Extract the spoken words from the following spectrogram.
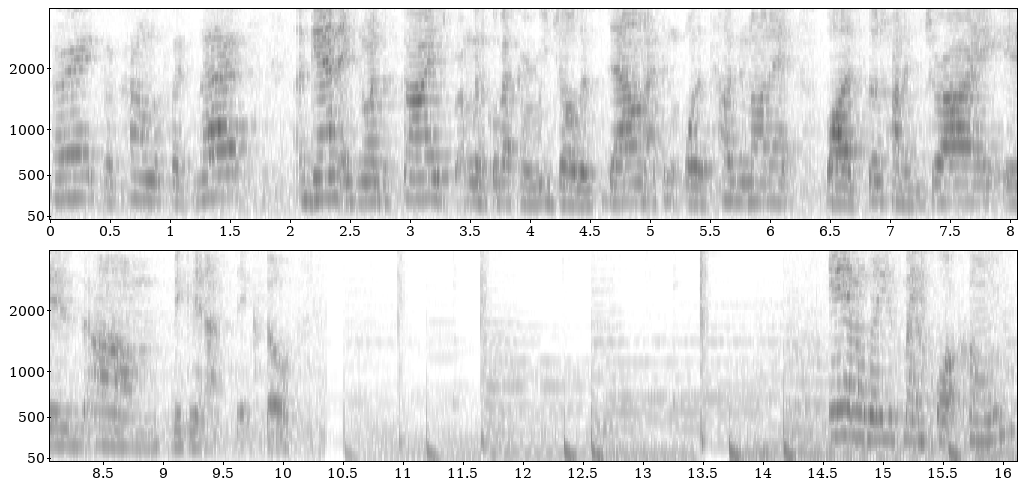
Alright, so it kind of looks like that. Again, ignore the sides. I'm going to go back and re-gel this down. I think all the tugging on it while it's still trying to dry is um, making it not stick. So And I'm going to use my hot comb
